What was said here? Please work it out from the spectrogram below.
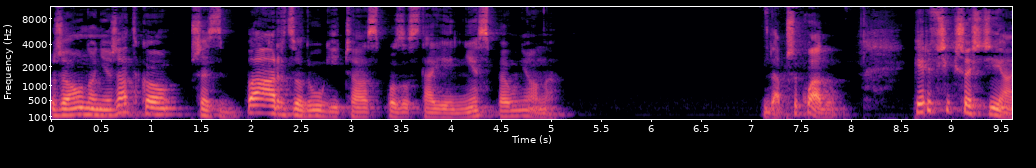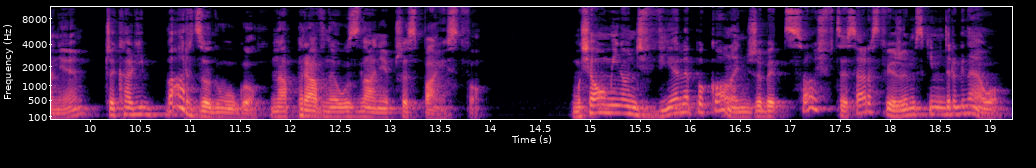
że ono nierzadko przez bardzo długi czas pozostaje niespełnione. Dla przykładu, pierwsi chrześcijanie czekali bardzo długo na prawne uznanie przez państwo. Musiało minąć wiele pokoleń, żeby coś w cesarstwie rzymskim drgnęło.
